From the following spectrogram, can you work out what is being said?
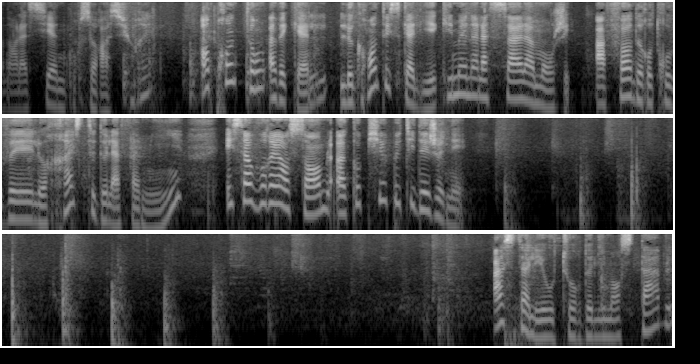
dans la sienne pour se rassurer, empruntant avec elle le grand escalier qui mène à la salle à manger, afin de retrouver le reste de la famille et savourer ensemble un copieux petit déjeuner. Installée autour de l'immense table,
